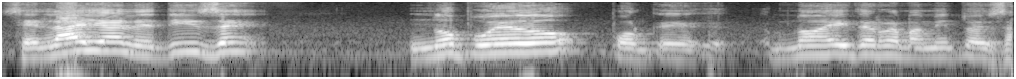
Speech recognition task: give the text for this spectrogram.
Zelaya les dice, no puedo porque no hay derramamiento de sangre.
